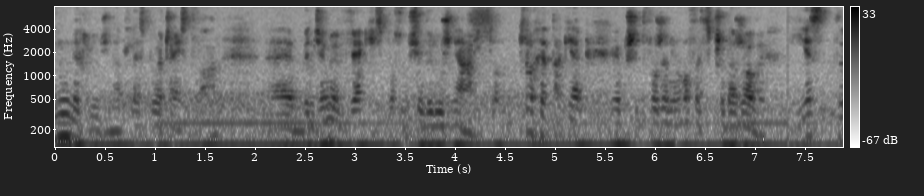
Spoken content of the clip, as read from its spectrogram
innych ludzi, na tle społeczeństwa e, będziemy w jakiś sposób się wyróżniali. To trochę tak jak przy tworzeniu ofert sprzedażowych. Jest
